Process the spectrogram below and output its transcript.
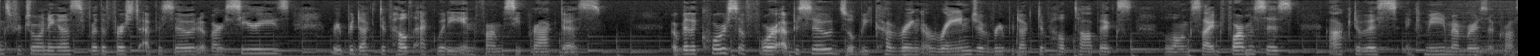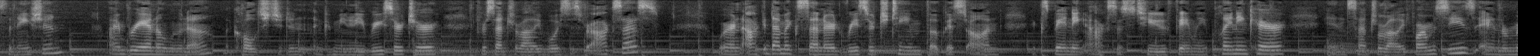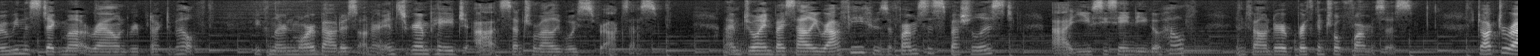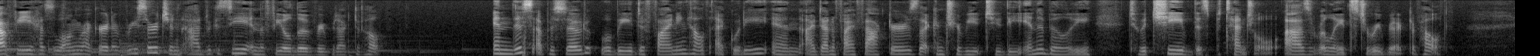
Thanks for joining us for the first episode of our series, Reproductive Health Equity in Pharmacy Practice. Over the course of four episodes, we'll be covering a range of reproductive health topics alongside pharmacists, activists, and community members across the nation. I'm Brianna Luna, a college student and community researcher for Central Valley Voices for Access. We're an academic centered research team focused on expanding access to family planning care in Central Valley pharmacies and removing the stigma around reproductive health. You can learn more about us on our Instagram page at Central Valley Voices for Access. I'm joined by Sally Rafie, who's a pharmacist specialist at UC San Diego Health and founder of Birth Control Pharmacist. Dr. Rafie has a long record of research and advocacy in the field of reproductive health. In this episode, we'll be defining health equity and identify factors that contribute to the inability to achieve this potential as it relates to reproductive health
